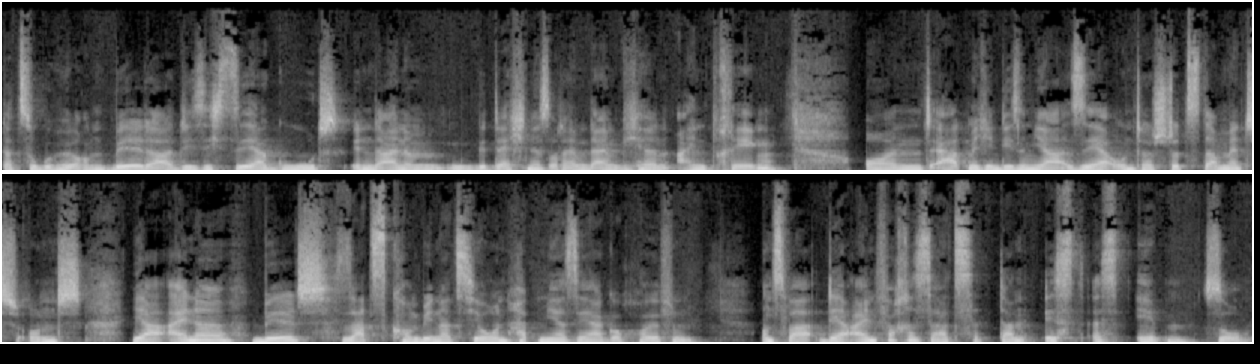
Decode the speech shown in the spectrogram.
dazu gehören Bilder, die sich sehr gut in deinem Gedächtnis oder in deinem Gehirn einprägen. Und er hat mich in diesem Jahr sehr unterstützt damit. Und ja, eine Bild-Satz-Kombination hat mir sehr geholfen. Und zwar der einfache Satz, dann ist es eben so.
